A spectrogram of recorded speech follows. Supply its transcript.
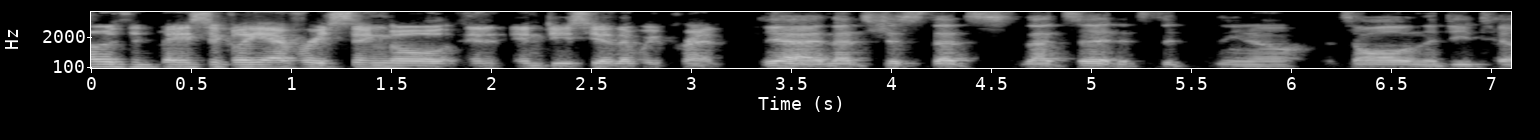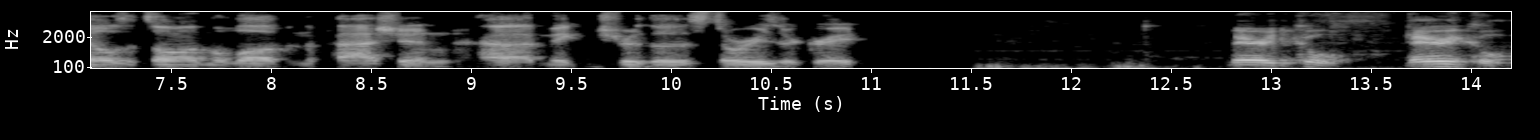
those in basically every single in- Indicia that we print. yeah and that's just that's that's it it's the you know it's all in the details it's all in the love and the passion uh making sure the stories are great Very cool. Very cool.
